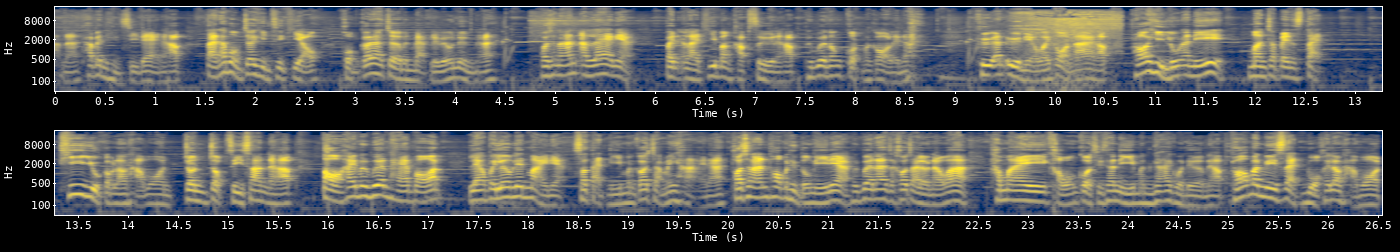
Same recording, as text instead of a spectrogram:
3นะ ถ้าเป็นหินสีแดงนะครับ แต่ถ้าผมเจอหินสีเขียว ผมก็จะเจอเป็นแบบเลเวลหนึ่งนะ เพราะฉะนั้นอันแรกเนี่ยเป็นอะไรที่บังคับซื้อนะครับ เพื่อนๆต้องกดมาก่อนเลยนะ คืออันอื่นเนี่ยไว้ก่อนได้ครับ เพราะหินลูนอันนี้มันจะเป็นสเตตที่อยู่กับเราถาวรจนจบซีซั่นนะครับ ต่อให้เพื่อนๆแพ้บอสแล้วไปเริ่มเล่นใหม่เนี่ยสแตทนี้มันก็จะไม่หายนะ เพราะฉะนั้นพอมาถึงตรงนี้เนี่ยเพื่อนๆน่าจะเข้าใจแล้วนะว่าทำไมเขาวงกดซีซั่นนี้มันง่ายกว่าเดิมนะครับ เพราะมันมีสแตทบวกให้เราถาวร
